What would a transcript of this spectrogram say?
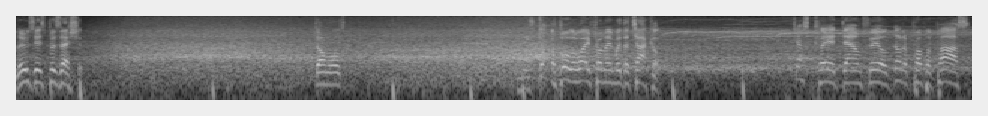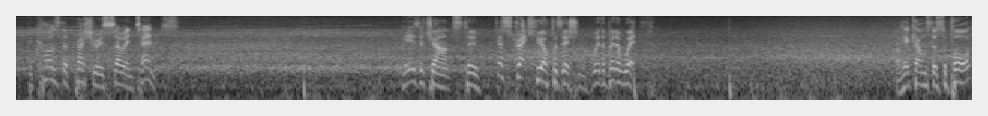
Loses possession. Donald. And he's got the ball away from him with the tackle. Just cleared downfield, not a proper pass, because the pressure is so intense. Here's a chance to just stretch the opposition with a bit of width. Well, here comes the support.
